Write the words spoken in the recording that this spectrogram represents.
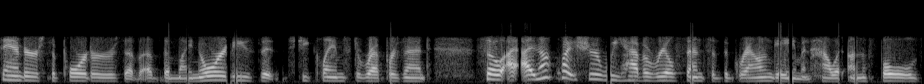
Sanders supporters, of, of the minorities that she claims to represent. So I, I'm not quite sure we have a real sense of the ground game and how it unfolds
